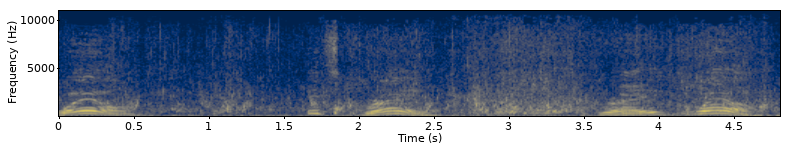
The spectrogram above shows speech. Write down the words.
Whale. It's gray. Gray. Well,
